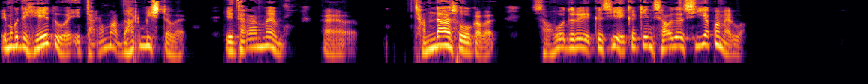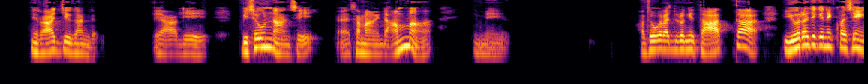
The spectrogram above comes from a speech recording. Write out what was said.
ඒ මොකද හේතුව ඒ තරම්ම අධර්මිෂ්ඨව ඒ තරම්ම ඡන්දාශෝකව සහෝදරයෝ 101කින් සහෝදර 100ක්ම මැරුවා. මේ රාජ්‍ය ගණ්ඩ. එයාගේ බිසවුන්නාංශේ සමාවෙන්න අම්මා මේ අශෝක රජුගේ තාත්තා යුවරජ කෙනෙක් වශයෙන්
